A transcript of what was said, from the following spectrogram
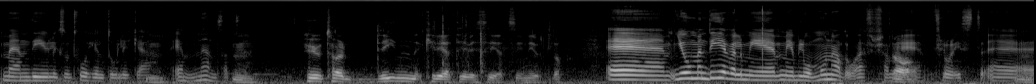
Men det är ju liksom två helt olika Mm. ämnen så att. Mm. Hur tar din kreativitet sin utlopp? Eh, jo men det är väl med, med blommorna då eftersom Ja. jag är florist. Eh, Mm.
